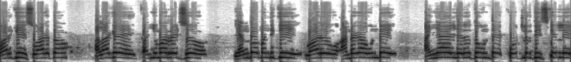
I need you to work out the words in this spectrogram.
వారికి స్వాగతం. అలాగే కన్జ్యూమర్ రైట్స్ ఎంతో మందికి వారు అండగా ఉండి అన్యాయాలు జరుగుతూ ఉంటే కోర్టులకు తీసుకెళ్ళి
